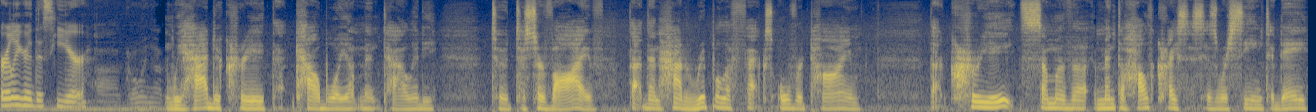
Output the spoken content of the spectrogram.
earlier this year. We had to create that cowboy up mentality to, to survive. That then had ripple effects over time that creates some of the mental health crises we're seeing today.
